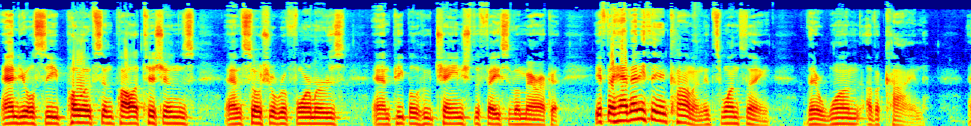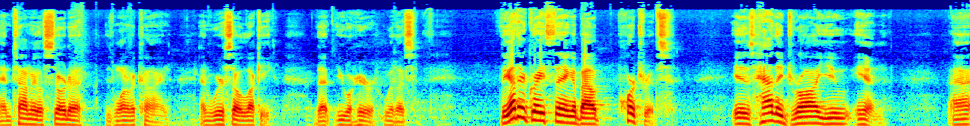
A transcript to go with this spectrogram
and you'll see poets and politicians and social reformers and people who changed the face of America. If they have anything in common, it's one thing they're one of a kind. And Tommy Lasorda is one of a kind. And we're so lucky that you are here with us. The other great thing about portraits is how they draw you in. Uh,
